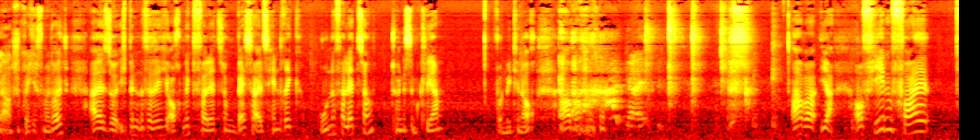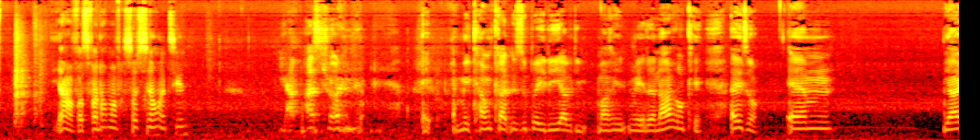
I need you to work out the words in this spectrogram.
Ja, spreche jetzt mal Deutsch. Also, ich bin tatsächlich auch mit Verletzung besser als Hendrik ohne Verletzung. Zumindest im Klären. Von Mädchen auch. Aber. Aber ja, auf jeden Fall. Ja, was war nochmal, was soll ich noch erzählen? Ja, passt schon. Ey, mir kam gerade eine super Idee, aber die mache ich mir danach. Okay. Also, ähm. Ja,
